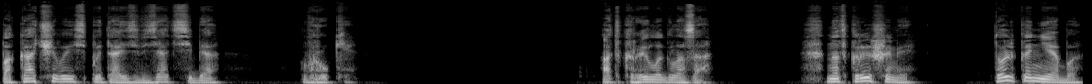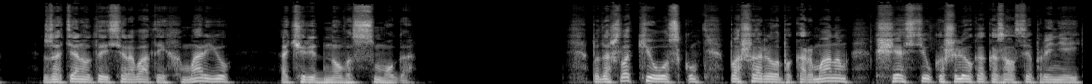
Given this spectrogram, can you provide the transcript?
покачиваясь, пытаясь взять себя в руки. Открыла глаза. Над крышами только небо, затянутое сероватой хмарью очередного смога. Подошла к киоску, пошарила по карманам. К счастью, кошелек оказался при ней.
